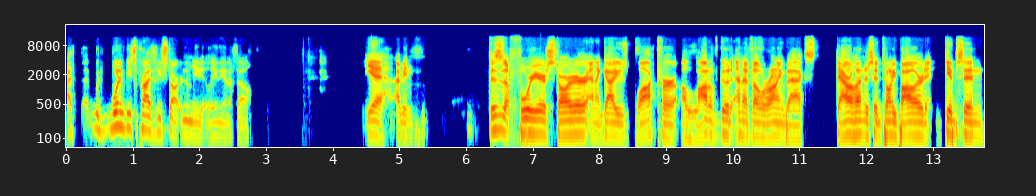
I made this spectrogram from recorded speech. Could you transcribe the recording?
I would, wouldn't be surprised if he's starting immediately in the NFL. Yeah, I mean, this is a four-year starter and a guy who's blocked for a lot of good NFL running backs. Darrell Henderson, Tony Pollard, Gibson,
